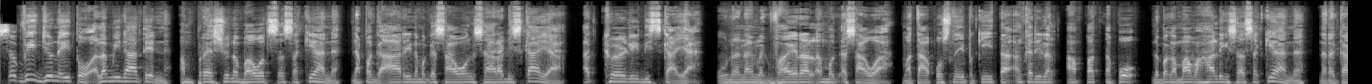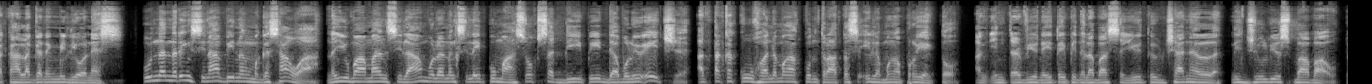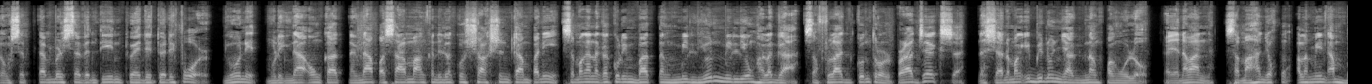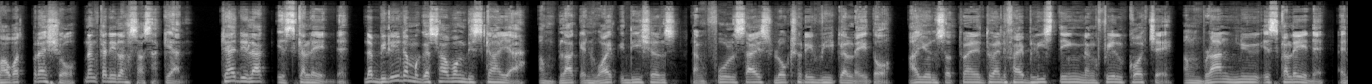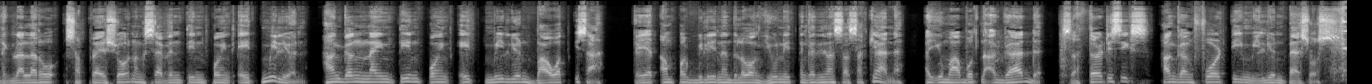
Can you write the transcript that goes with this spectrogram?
Sa video na ito, alamin natin ang presyo ng bawat sasakyan na pag-aari ng mag-asawang Sara Diskaya at Curly Diskaya. Una nang nag-viral ang mag-asawa matapos na ipakita ang kanilang apat na po na mga mamahaling sasakyan na nagkakahalaga ng milyones. Una na ring sinabi ng mag-asawa na yumaman sila mula nang sila'y pumasok sa DPWH at nakakuha ng mga kontrata sa ilang mga proyekto. Ang interview na ito ay pinalabas sa YouTube channel ni Julius Babaw noong September 17, 2024. Ngunit muling naungkat nang napasama ang kanilang construction company sa mga nagkakulimbat ng milyon-milyong halaga sa flood control projects na siya namang ibinunyag ng Pangulo. Kaya naman, samahan niyo kung alamin ang bawat presyo ng kanilang sasakyan. Cadillac Escalade. Nabili ng mag-asawang Diskaya ang black and white editions ng full-size luxury vehicle na ito. Ayon sa 2025 listing ng Phil Koche, ang brand new Escalade ay naglalaro sa presyo ng 17.8 million hanggang 19.8 million bawat isa. Kaya't ang pagbili ng dalawang unit ng kanilang sasakyan ay umabot na agad sa 36 hanggang 40 million pesos.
